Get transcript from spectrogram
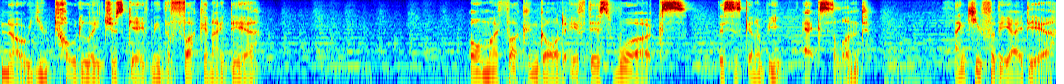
No, you totally just gave me the fucking idea. Oh my fucking god, if this works, this is gonna be excellent. Thank you for the idea.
